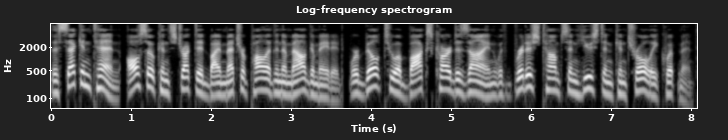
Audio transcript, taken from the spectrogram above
The second ten, also constructed by Metropolitan Amalgamated, were built to a boxcar design with British Thomson Houston control equipment.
